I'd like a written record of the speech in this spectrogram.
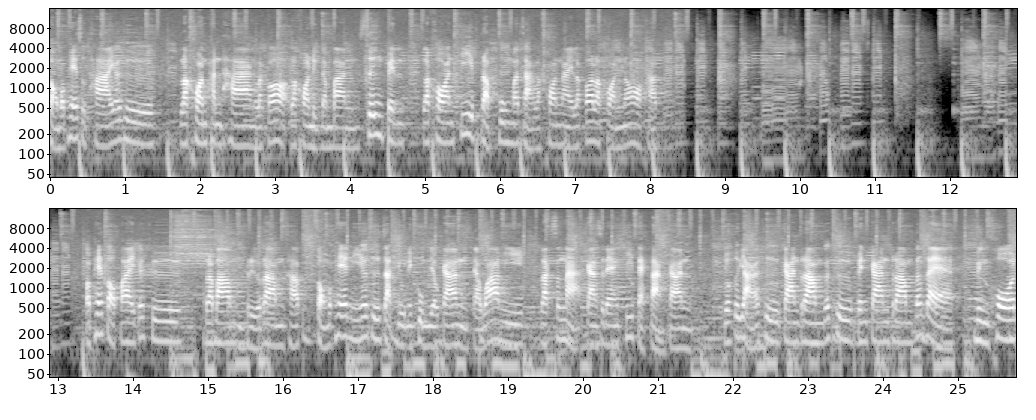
2 ประเภทสุดท้ายก็คือ ละครพันทางแล้วก็ละครดึกดำบรรซึ่งเป็นละครที่ปรับปรุงมาจากละครในแล้วก็ละครนอกครับ ประเภทต่อไปก็คือระบำหรือรำครับสองประเภทนี้ก็คือจัดอยู่ในกลุ่มเดียวกัน แต่ว่ามีลักษณะการแสดงที่แตกต่างกัน ยกตัวอย่างก็คือการรำก็คือเป็นการรำตั้งแต่ 1 คน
